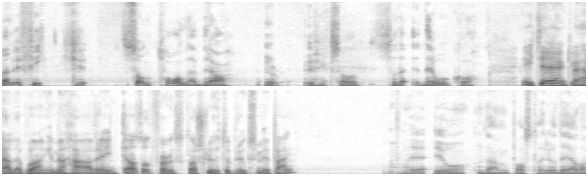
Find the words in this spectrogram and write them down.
Men vi fikk sånn tåler bra. Vi fikk så, så det, det er OK. Er ikke egentlig hele poenget med å heve renta, så at folk skal slutte å bruke så mye penger? Eh, Jo, de påstår jo det, da.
